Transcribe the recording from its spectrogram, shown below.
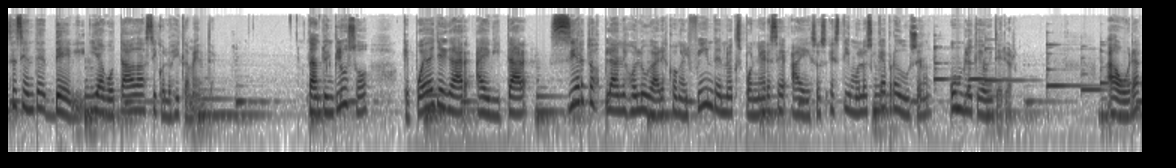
se siente débil y agotada psicológicamente. Tanto incluso que puede llegar a evitar ciertos planes o lugares con el fin de no exponerse a esos estímulos que producen un bloqueo interior. Ahora,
